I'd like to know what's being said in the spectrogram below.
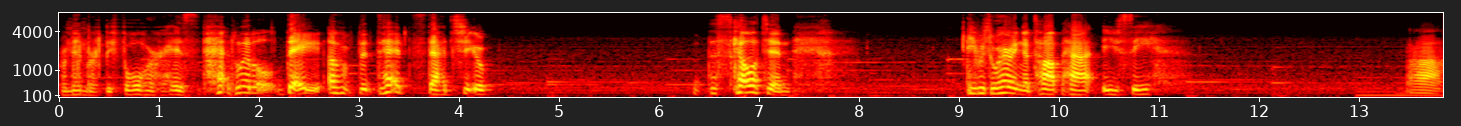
remembered before is that little Day of the Dead statue. The skeleton. He was wearing a top hat, you see. Ah.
